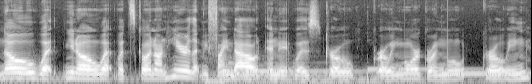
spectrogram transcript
know what you know what what's going on here let me find out. And it was grow growing more growing more growing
